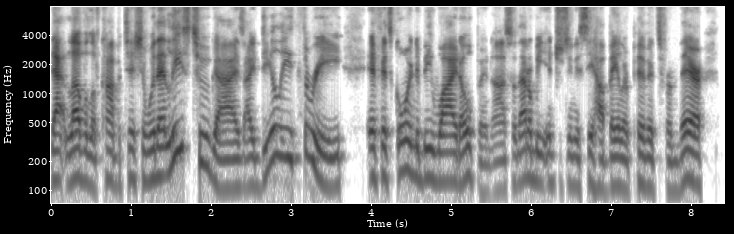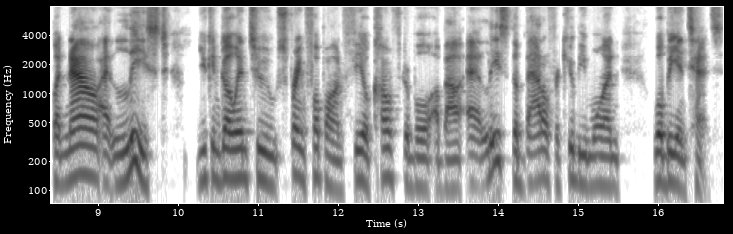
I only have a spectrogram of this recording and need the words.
that level of competition with at least two guys ideally three if it's going to be wide open uh, so that'll be interesting to see how baylor pivots from there but now at least you can go into spring football and feel comfortable about at least the battle for qb1 will be intense.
